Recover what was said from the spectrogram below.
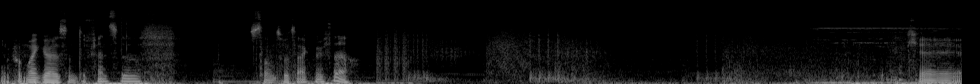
I'm gonna put my guys on defensive. Them to attack me if there. Okay.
